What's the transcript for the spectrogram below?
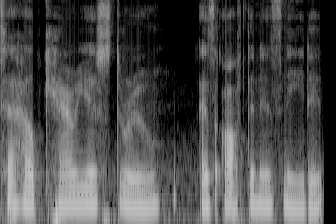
to help carry us through as often as needed.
